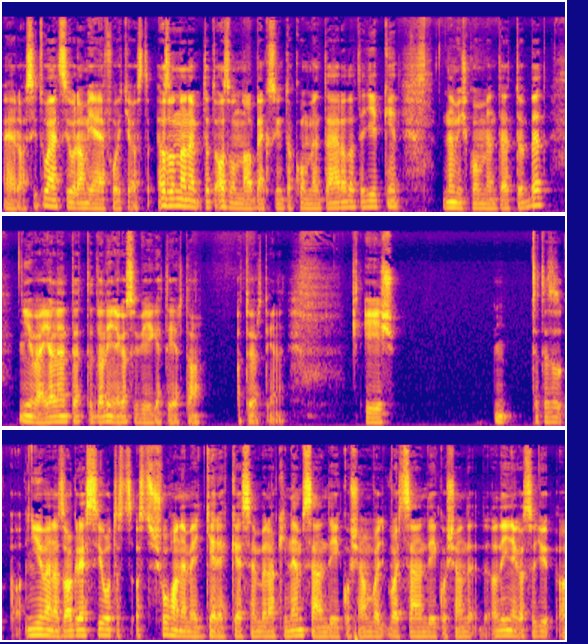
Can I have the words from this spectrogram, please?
erre a szituációra, ami elfolytja azt. Azonnal, nem, tehát azonnal megszűnt a kommentáradat egyébként, nem is kommentelt többet, nyilván jelentette, de a lényeg az, hogy véget ért a, a történet. És tehát ez a, a, nyilván az agressziót, azt, azt soha nem egy gyerekkel szemben, aki nem szándékosan, vagy, vagy szándékosan, de a lényeg az, hogy a,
